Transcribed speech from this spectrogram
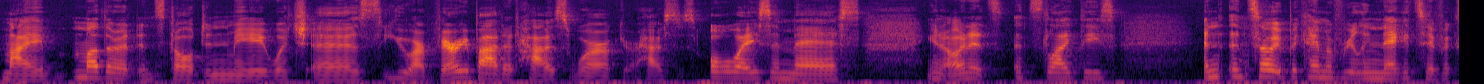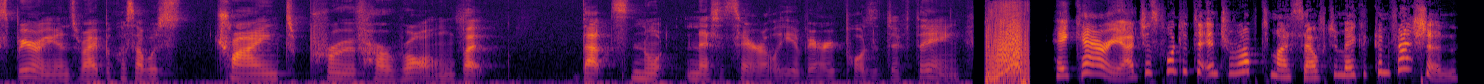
my mother had installed in me, which is you are very bad at housework, your house is always a mess, you know, and it's it's like these and, and so it became a really negative experience, right? Because I was trying to prove her wrong, but that's not necessarily a very positive thing. Hey, Carrie, I just wanted to interrupt myself to make a confession.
